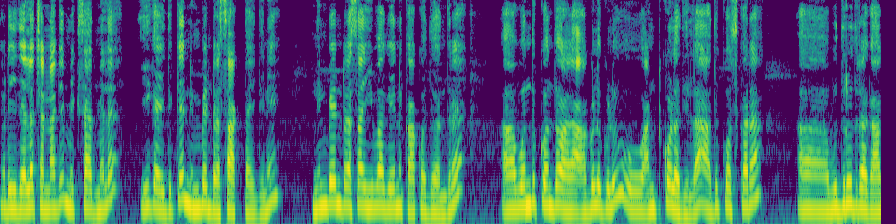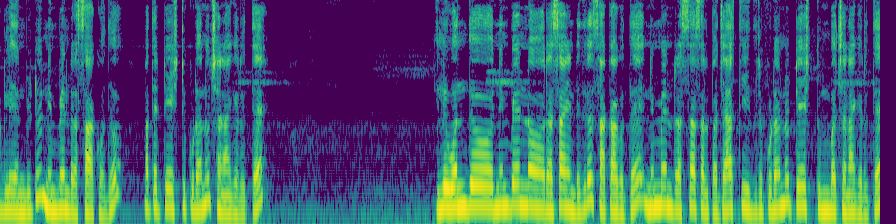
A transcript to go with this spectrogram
ನೋಡಿ, ಇದೆಲ್ಲ ಚೆನ್ನಾಗಿ ಮಿಕ್ಸ್ ಆದಮೇಲೆ ಈಗ ಇದಕ್ಕೆ ನಿಂಬೆಹಣ್ಣು ರಸ ಹಾಕ್ತಾಯಿದ್ದೀನಿ ನಿಂಬೆಹಣ್ಣು ರಸ ಇವಾಗ ಏನಕ್ಕೆ ಹಾಕೋದು ಅಂದರೆ ಒಂದಕ್ಕೊಂದು ಅಗಳುಗಳು ಅಂಟ್ಕೊಳ್ಳೋದಿಲ್ಲ. ಅದಕ್ಕೋಸ್ಕರ ಉದ್ರುದ್ರಾಗ ಆಗಲಿ ಅಂದ್ಬಿಟ್ಟು ನಿಂಬೆಹಣ್ಣು ರಸ ಹಾಕೋದು. ಮತ್ತು ಟೇಸ್ಟ್ ಕೂಡ ಚೆನ್ನಾಗಿರುತ್ತೆ. ಇಲ್ಲಿ ಒಂದು ನಿಂಬೆಹಣ್ಣು ರಸ ಹಿಂಡಿದ್ರೆ ಸಾಕಾಗುತ್ತೆ. ನಿಂಬೆಹಣ್ಣು ರಸ ಸ್ವಲ್ಪ ಜಾಸ್ತಿ ಇದ್ದರೂ ಕೂಡ ಟೇಸ್ಟ್ ತುಂಬ ಚೆನ್ನಾಗಿರುತ್ತೆ.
